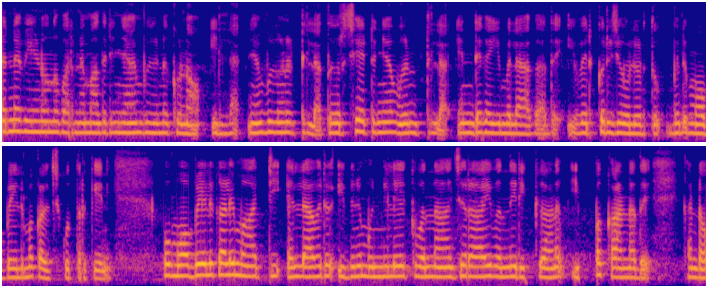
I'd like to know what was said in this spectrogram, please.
തന്നെ വീണു എന്ന് പറഞ്ഞ മാതിരി ഞാൻ വീണുക്കണോ? ഇല്ല ഞാൻ വീണിട്ടില്ല. തീർച്ചയായിട്ടും ഞാൻ വീണിട്ടില്ല. എന്റെ കൈമലാകാതെ ഇവർക്കൊരു ജോലി എടുത്തു. ഇവർ മൊബൈലുമ്പോൾ കളിച്ച് കുത്തിറക്കേനി അപ്പോൾ മൊബൈൽ കളി മാറ്റി എല്ലാവരും ഇതിന് മുന്നിലേക്ക് വന്ന് ഹാജരായി വന്നിരിക്കുകയാണ് ഇപ്പം കാണുന്നത്. കണ്ടോ?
